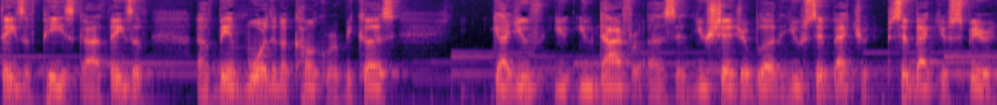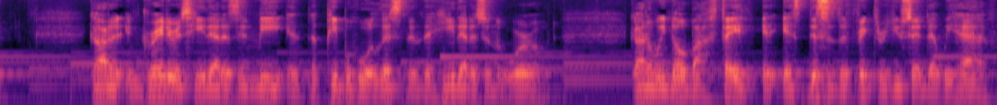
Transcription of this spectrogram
things of peace, God, things of of being more than a conqueror because God, you've you you died for us and you shed your blood and you sent back your sent back your spirit. God, and greater is he that is in me and the people who are listening than he that is in the world. God, and we know by faith it is this is the victory you said that we have.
